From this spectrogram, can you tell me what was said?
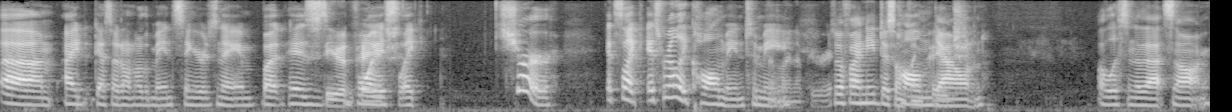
um, I guess I don't know the main singer's name, but his Steven voice, Page. like, sure, it's like it's really calming to me. might not be right. So if I need to Something calm Page. down, I'll listen to that song.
